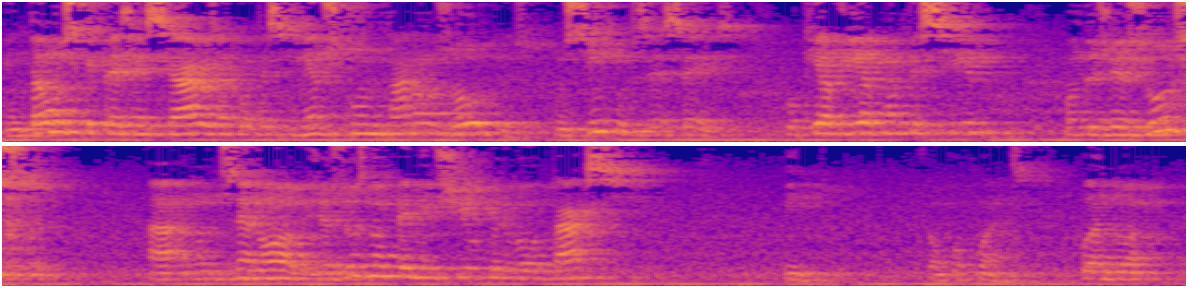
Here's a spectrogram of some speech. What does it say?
Então os que presenciaram os acontecimentos contaram aos outros, no 5,16 o que havia acontecido quando Jesus, ah, no 19, Jesus não permitiu que ele voltasse. Minto, foi um pouco antes. Quando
